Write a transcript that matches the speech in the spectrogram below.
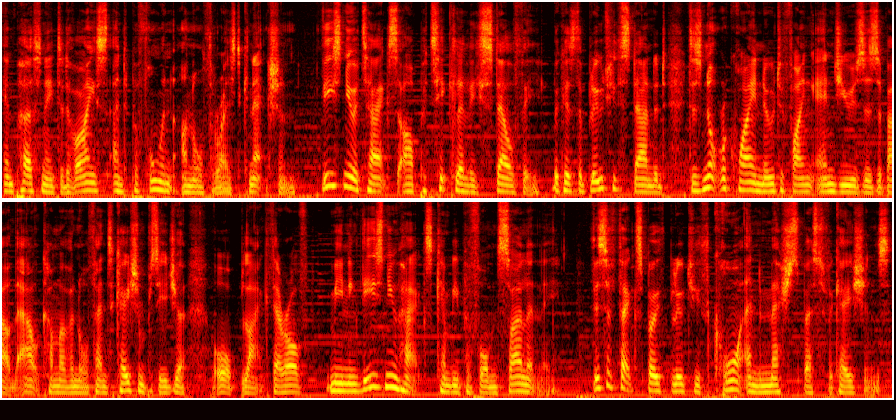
impersonate a device, and perform an unauthorized connection. These new attacks are particularly stealthy because the Bluetooth standard does not require notifying end users about the outcome of an authentication procedure, or lack thereof, meaning these new hacks can be performed silently. This affects both Bluetooth core and mesh specifications.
